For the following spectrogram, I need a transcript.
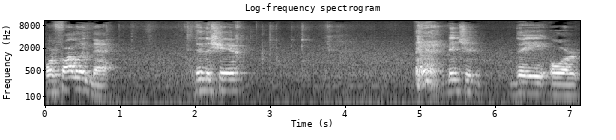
or following that, then the Shaykh mentioned they or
